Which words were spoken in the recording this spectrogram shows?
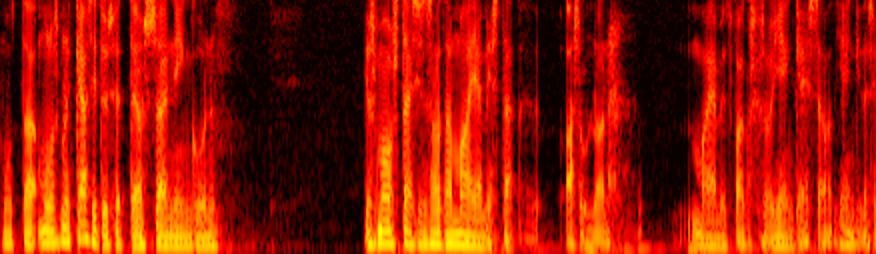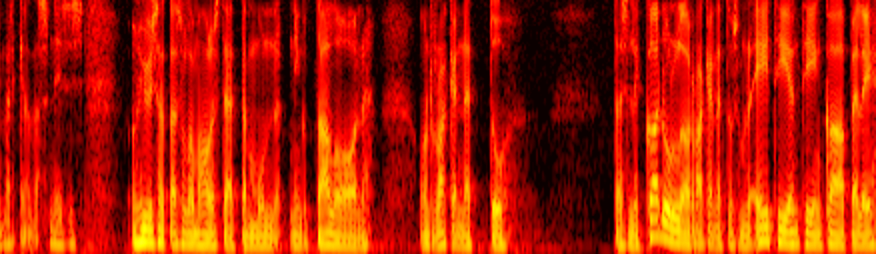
mutta mulla on sellainen käsitys, että jossain niin kuin, jos mä ostaisin sanotaan Miamista asunnon – Miami vaan, koska se on Jenkeissä, on Jenkit esimerkkinä tässä, niin siis on hyvin saattaisi olla mahdollista, että mun niin taloon on rakennettu – tai sille kadulle on rakennettu semmoinen AT&T:n kaapeli,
